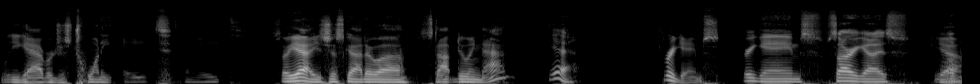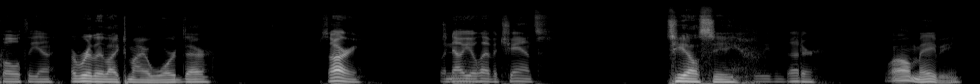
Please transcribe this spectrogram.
League average is twenty eight. 28. So yeah, he's just got to uh, stop doing that. Yeah. Three games. Three games. Sorry guys. Yeah. Love both of you. I really liked my award there. Sorry. But now you'll have a chance TLC. do even better. Well, maybe.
